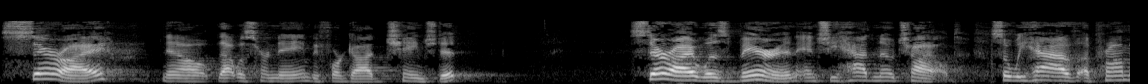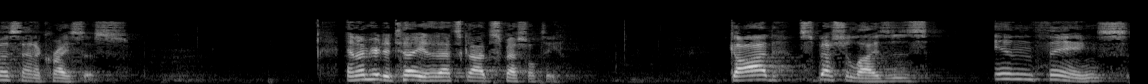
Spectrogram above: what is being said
Sarai, now that was her name before God changed it. Sarai was barren and she had no child. So we have a promise and a crisis. And I'm here to tell you that that's God's specialty. God specializes in things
